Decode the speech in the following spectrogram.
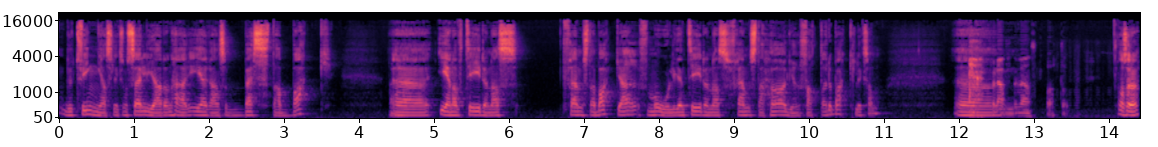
du tvingas liksom sälja den här erans bästa back. Mm. Eh, en av tidernas främsta backar, förmodligen tidernas främsta högerfattade back liksom. Eh, för vänsterfattad. Vad sa du?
